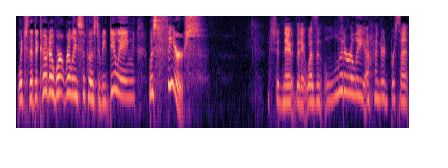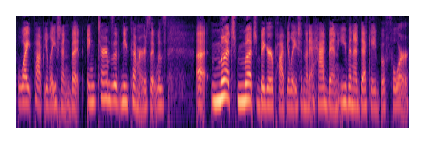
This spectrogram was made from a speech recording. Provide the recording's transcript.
which the Dakota weren't really supposed to be doing, was fierce. I should note that it wasn't literally a 100% white population, but in terms of newcomers, it was a much, much bigger population than it had been even a decade before.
